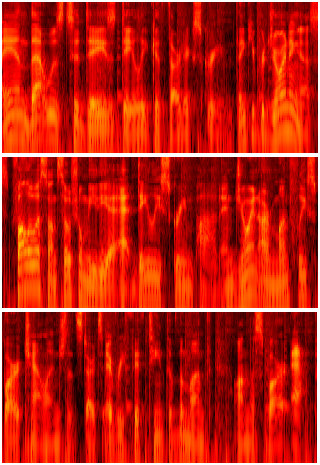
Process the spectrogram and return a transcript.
And that was today's Daily Cathartic Scream. Thank you for joining us. Follow us on social media at Daily Scream Pod and join our monthly SPAR challenge that starts every 15th of the month on the SPAR app.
